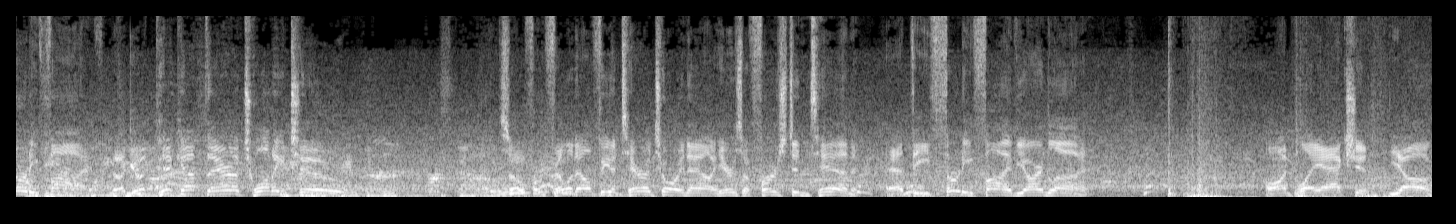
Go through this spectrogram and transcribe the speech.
35. A good pickup there, a 22. So from Philadelphia territory now, here's a first and 10 at the 35-yard line. On play action, Young.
